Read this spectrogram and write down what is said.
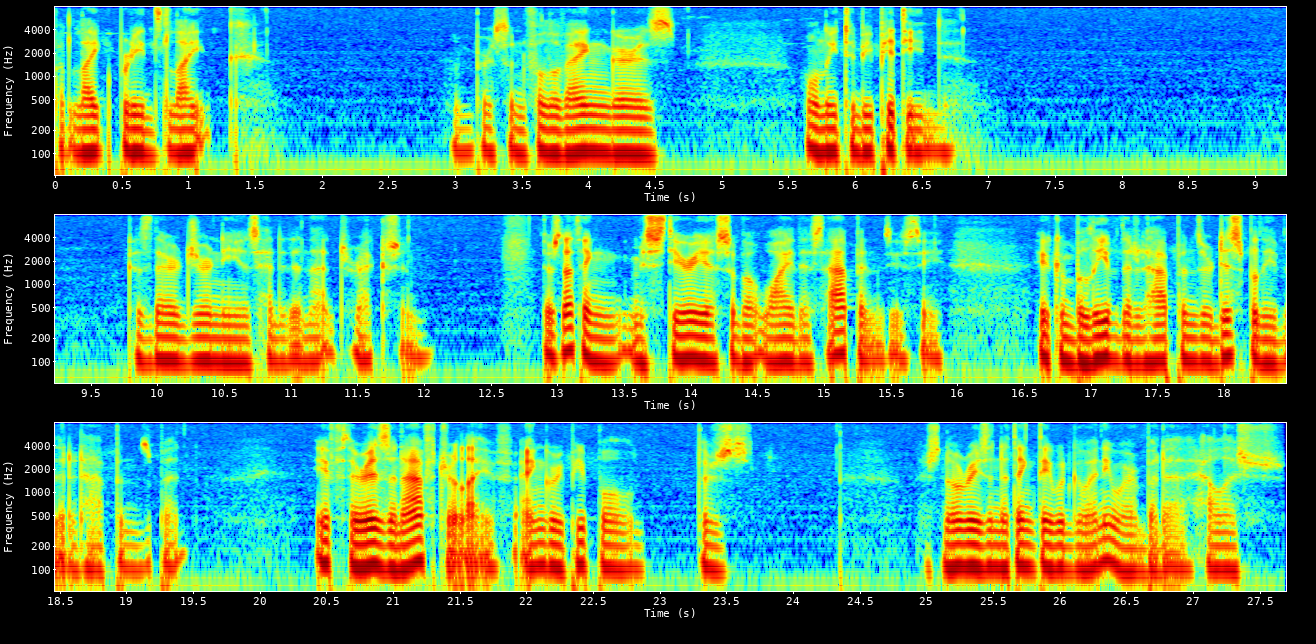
But like breeds like. A person full of anger is only to be pitied because their journey is headed in that direction. There's nothing mysterious about why this happens, you see. You can believe that it happens or disbelieve that it happens, but if there is an afterlife, angry people, there's there's no reason to think they would go anywhere but a hellish,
